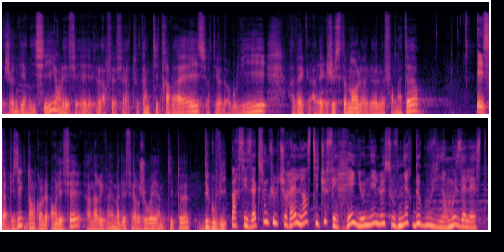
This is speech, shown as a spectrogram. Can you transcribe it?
Les jeunes viennent ici, on les fait, leur fait faire tout un petit travail sur Théodore Gouvy, avec, avec justement le formateur et sa musique. Donc on, les fait, on arrive même à les faire jouer un petit peu du Gouvy. Par ses actions culturelles, l'Institut fait rayonner le souvenir de Gouvy en Moselle-Est.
